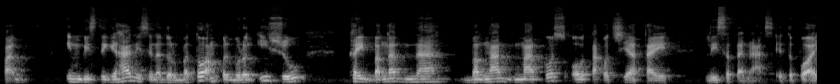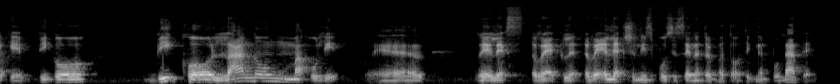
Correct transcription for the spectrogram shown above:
pag-imbestigahan ni Senador Bato ang pulburon issue kay Bangag na Bangag Marcos o takot siya kay Lisa Tanas? Ito po ay kay Pico Bicolanong Makulit. Well, re-elec- re- re-electionist po si Senator Bato. Tingnan po natin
